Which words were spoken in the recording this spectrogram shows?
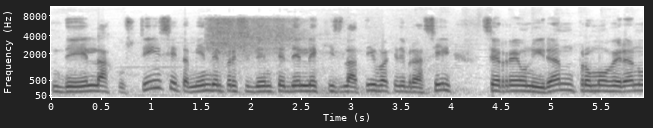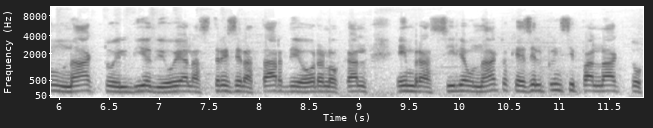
de la justicia y también del presidente del legislativo aquí de Brasil, se reunirán, promoverán un acto el día de hoy a las 3 de la tarde, hora local en Brasilia, un acto que es el principal acto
